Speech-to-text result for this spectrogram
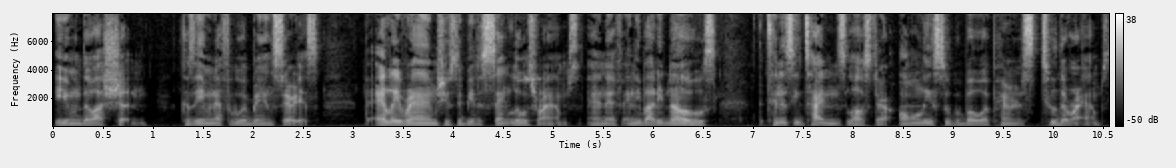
even though I shouldn't. Because even if we're being serious, the LA Rams used to be the St. Louis Rams. And if anybody knows, the Tennessee Titans lost their only Super Bowl appearance to the Rams.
